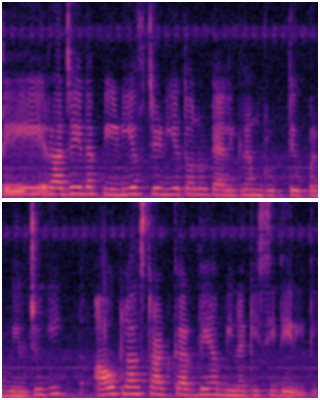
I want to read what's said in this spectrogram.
ਤੇ ਰਾਜੇ, ਇਹਦਾ ਪੀਡੀਐਫ ਜਿਹੜੀ ਹੈ ਤੁਹਾਨੂੰ ਟੈਲੀਗ੍ਰਾਮ ਗਰੁੱਪ ਦੇ ਉੱਪਰ ਮਿਲ ਜੂਗੀ। ਆਓ ਕਲਾਸ ਸਟਾਰਟ ਕਰਦੇ ਹਾਂ ਬਿਨਾਂ ਕਿਸੇ ਦੇਰੀ ਦੇ।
